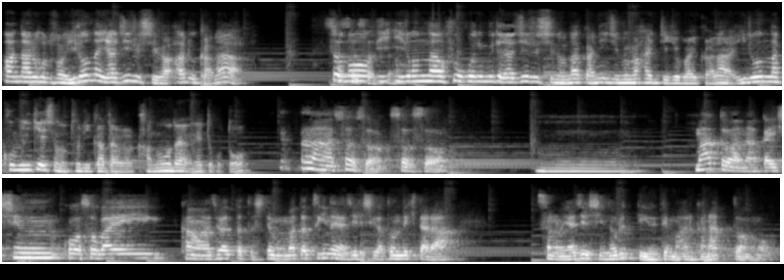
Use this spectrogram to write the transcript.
あ、なるほど。そのいろんな矢印があるから、そのいいろろんな方向に向いた矢印の中に自分が入っていけばいいから、いろんなコミュニケーションの取り方が可能だよねってこと？ああ、そうそう、そうそう。うーん。まあ、あとはなんか一瞬こう疎外感を味わったとしてもまた次の矢印が飛んできたらその矢印に乗るっていう手もあるかなとは思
